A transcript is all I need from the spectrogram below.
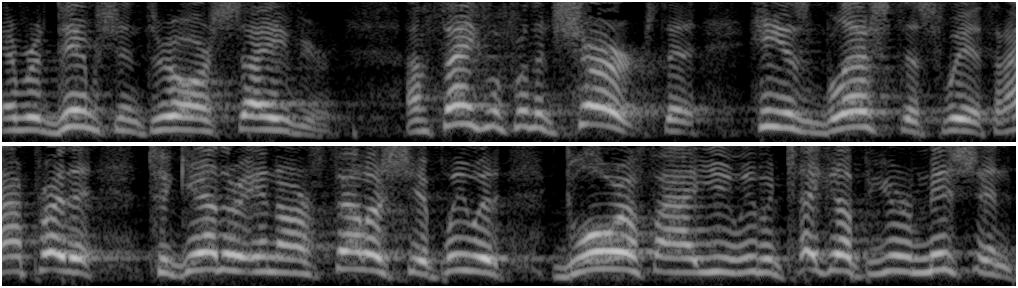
and redemption through our Savior. I'm thankful for the church that He has blessed us with. And I pray that together in our fellowship we would glorify you. We would take up your mission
